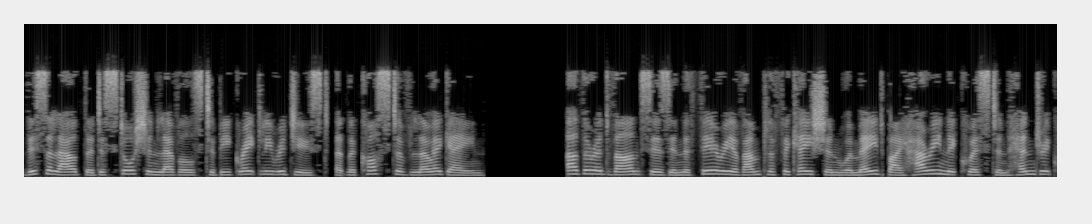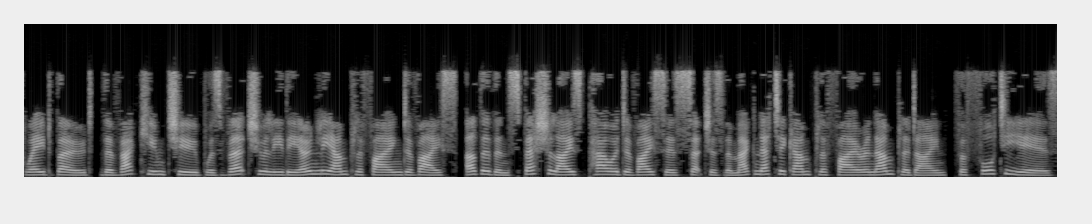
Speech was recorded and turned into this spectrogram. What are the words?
This allowed the distortion levels to be greatly reduced, at the cost of lower gain. Other advances in the theory of amplification were made by Harry Nyquist and Hendrik Wade Bode. The vacuum tube was virtually the only amplifying device, other than specialized power devices such as the magnetic amplifier and Amplidyne, for 40 years.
